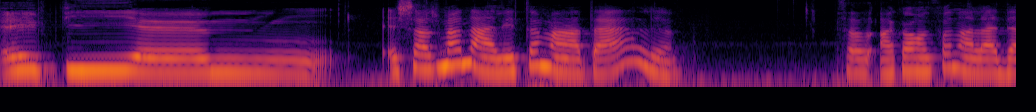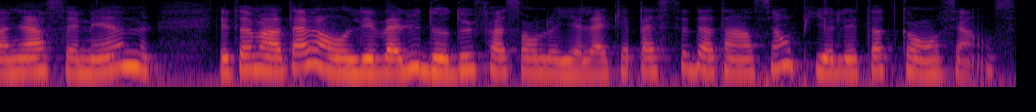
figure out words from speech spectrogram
Et puis, euh, changement dans l'état mental. Encore une fois, dans la dernière semaine, l'état mental, on l'évalue de deux façons. Il y a la capacité d'attention, puis il y a l'état de conscience.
